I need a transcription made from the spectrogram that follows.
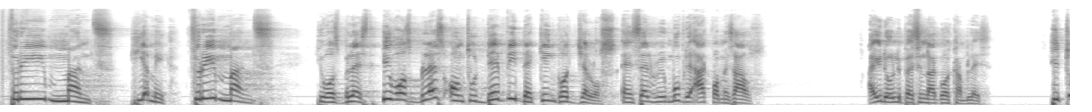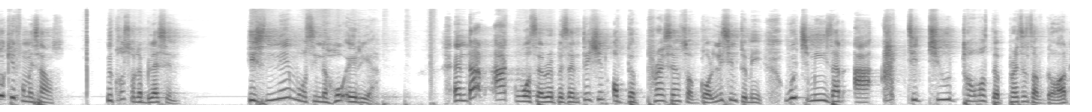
three months. Hear me, three months. He was blessed. He was blessed until David the king got jealous and said, Remove the ark from his house. Are you the only person that God can bless? He took it from his house because of the blessing. His name was in the whole area. And that ark was a representation of the presence of God. Listen to me, which means that our attitude towards the presence of God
